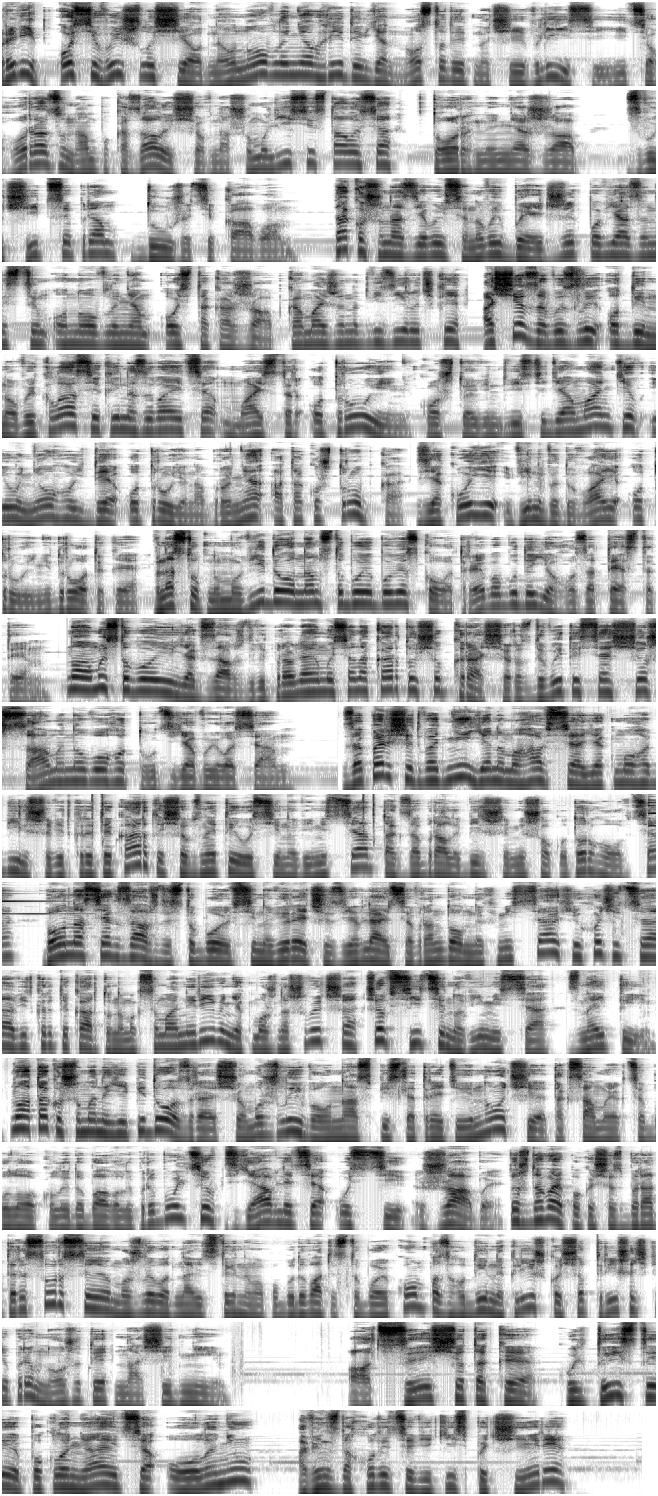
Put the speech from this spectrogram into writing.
Привіт! Ось і вийшло ще одне оновлення в грі 99 ночей в лісі, і цього разу нам показали, що в нашому лісі сталося вторгнення жаб. Звучить це прям дуже цікаво. Також у нас з'явився новий бейджик, пов'язаний з цим оновленням. Ось така жабка майже на дві зірочки. А ще завезли один новий клас, який називається Майстер отруєнь. Коштує він 200 діамантів, і у нього йде отруєна броня, а також трубка, з якої він видуває отруєні дротики. В наступному відео нам з тобою обов'язково треба буде його затестити. Ну а ми з тобою, як завжди, відправляємося на карту, щоб краще роздивитися, що ж саме нового тут з'явилося. За перші два дні я намагався якмога більше відкрити карти, щоб знайти усі нові місця, так забрали більше мішок у торговця. Бо у нас, як завжди, з тобою всі нові речі з'являються в рандомних місцях, і хочеться відкрити карту на максимальний рівень як можна швидше, щоб всі ці нові місця знайти. Ну а також у мене є підозра, що можливо у нас після третьої ночі, так само як це було, коли додавали прибульців, з'являться ось ці жаби. Тож давай поки що збирати ресурси, можливо, навіть встигнемо побудувати з тобою компас, годинник, ліжко, щоб трішечки примножити наші дні. А це що таке? Культисти поклоняються оленю, а він знаходиться в якійсь печері?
